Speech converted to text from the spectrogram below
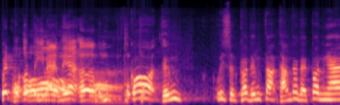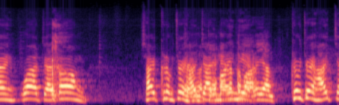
เป็นปกติแบบเนี้ยเออผมก็ถึงวิสุทธ์เขาถึงถามตั้งแต่ต้นไงว่าจะต้อง ใช้เครื่องช่วยหายใจไหมให้รัฐเนี่บายลหรือยังเครื่องช่วยหายใจ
